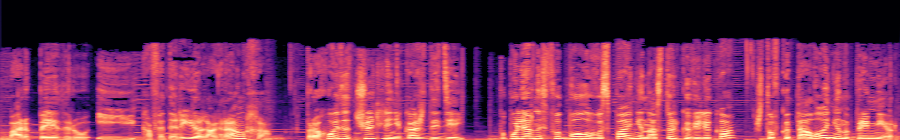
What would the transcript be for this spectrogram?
Бар Педро и Кафетерия Ла Гранха проходят чуть ли не каждый день. Популярность футбола в Испании настолько велика, что в Каталонии, например,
